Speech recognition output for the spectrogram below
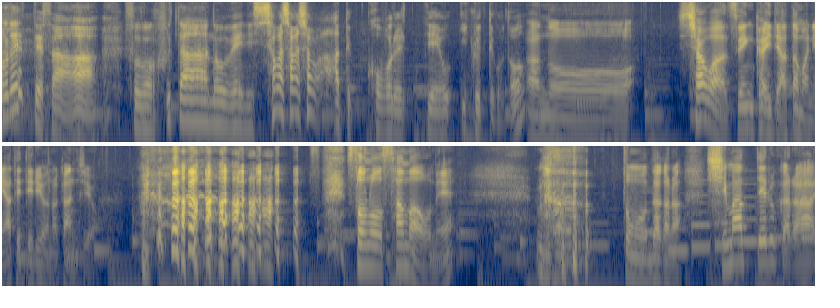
それってさその蓋の上にシャワシャワシャワーってこぼれていくってこと？あのーシャワー全開で頭に当ててるような感じよ。その様をね ともだから閉まってるから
